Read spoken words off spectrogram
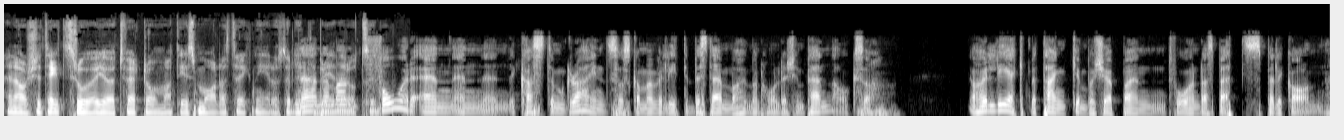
En arkitekt tror jag gör tvärtom, att det är smala streck neråt och lite när, bredare åt. När man får en, en, en, custom grind så ska man väl lite bestämma hur man håller sin penna också. Jag har lekt med tanken på att köpa en 200 spets pelikan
